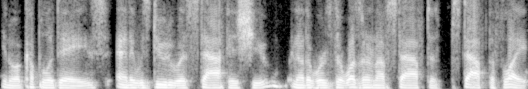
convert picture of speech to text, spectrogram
you know a couple of days and it was due to a staff issue in other words there wasn't enough staff to staff the flight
